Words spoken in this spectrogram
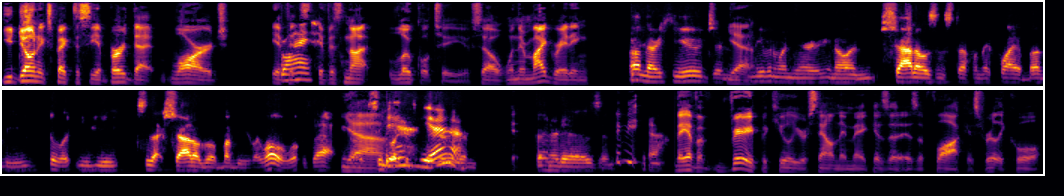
you don't expect to see a bird that large if Right. it's if it's not local to you so when they're migrating Oh, and they're huge, and, Yeah. and even when you're, you know, in shadows and stuff, when they fly above you, you feel it. You, you see that shadow go above you, you're like, whoa, what was that? You know, Yeah. it seems like Yeah, it's yeah. Than, than it is, and yeah, they have a very peculiar sound they make as a as a flock it's really cool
